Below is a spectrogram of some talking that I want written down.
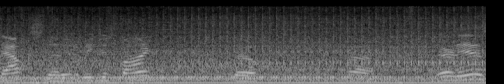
doubts that it'll be just fine. So, uh, there it is.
